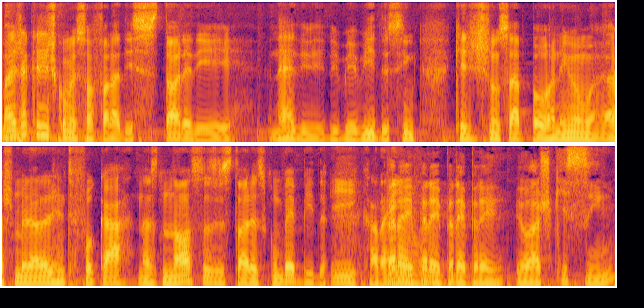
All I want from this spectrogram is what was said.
Mas já que a gente começou a falar de história de, né, de, de bebida, assim, que a gente não sabe porra nenhuma, eu acho melhor a gente focar nas nossas histórias com bebida. Ih, caralho. Peraí, peraí, peraí, peraí. Eu acho que sim.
